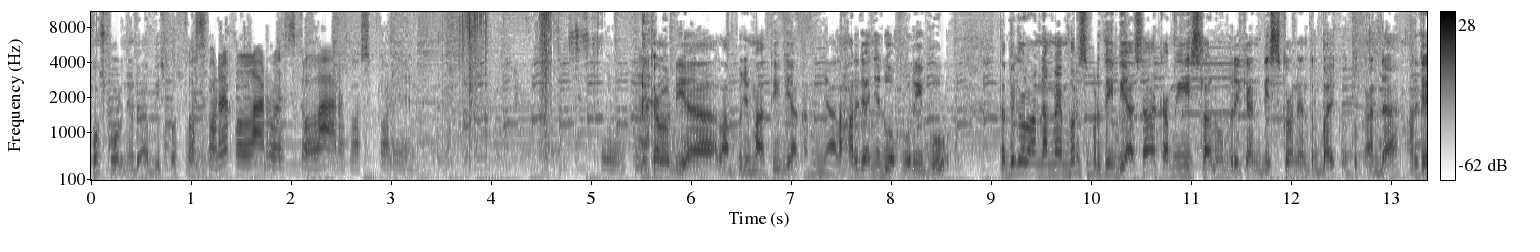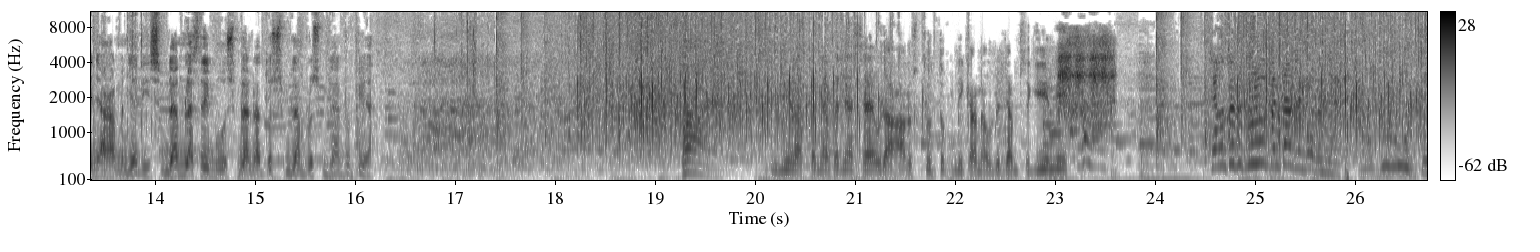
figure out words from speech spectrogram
Fosfornya udah habis fosfor. Fosfornya kelar, wes kelar fosfornya. Tuh, Ini kalau dia lampunya mati dia akan menyala. Harganya 20.000. Tapi kalau Anda member seperti biasa, kami selalu memberikan diskon yang terbaik untuk Anda. Harganya akan menjadi Rp19.999. Ah, ini rasanya rasanya saya udah harus tutup ini karena udah jam segini. Jangan tutup dulu, bentar, bentar, bentar. Aduh, untung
